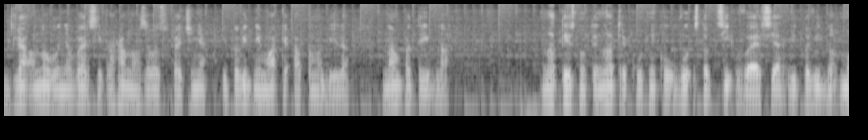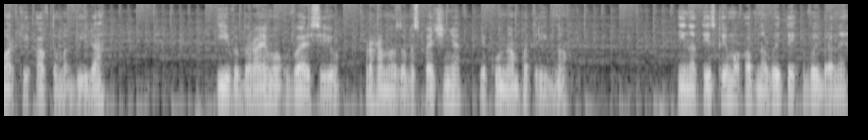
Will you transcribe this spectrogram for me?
Для оновлення версії програмного забезпечення відповідної марки автомобіля нам потрібно натиснути на трикутнику в стовпці Версія відповідно марки автомобіля і вибираємо версію програмного забезпечення, яку нам потрібно. І натискаємо Обновити вибране.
